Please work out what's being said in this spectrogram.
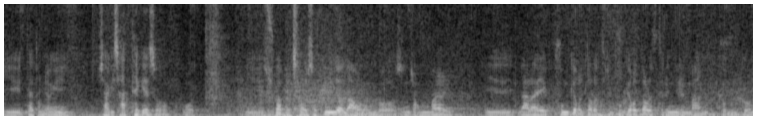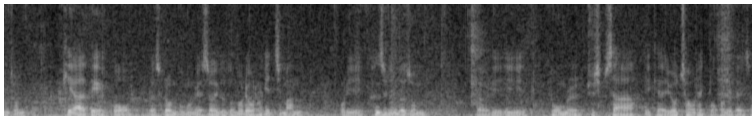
이 대통령이 자기 자택에서 뭐 이 수갑을 채워서 끌려 나오는 것은 정말 이 나라의 품격을 떨어뜨린 국격을 떨어뜨린 일만큼 그건 좀 피해야 되겠고 그래서 그런 부분을 위해서 저희들도 노력을 하겠지만 우리 큰 스님도 좀 저기 이 도움을 주십사 이렇게 요청을 했고 거기에 대해서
